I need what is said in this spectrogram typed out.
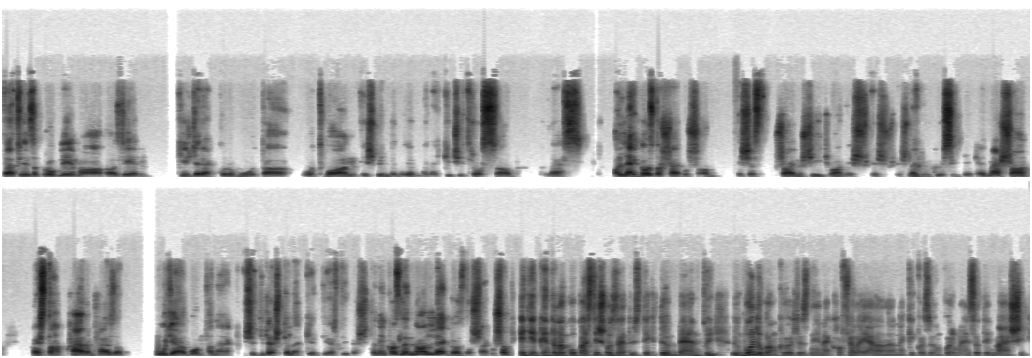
Tehát, hogy ez a probléma az én kisgyerekkorom óta ott van, és minden évben egy kicsit rosszabb lesz. A leggazdaságosabb, és ez sajnos így van, és, és, és legyünk őszinték egymással, ha ezt a három házat úgy elbontanák, és egy üres telekként értékesítenénk, az lenne a leggazdaságosabb. Egyébként a lakók azt is hozzátűzték többen, hogy ők boldogan költöznének, ha felajánlana nekik az önkormányzat egy másik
